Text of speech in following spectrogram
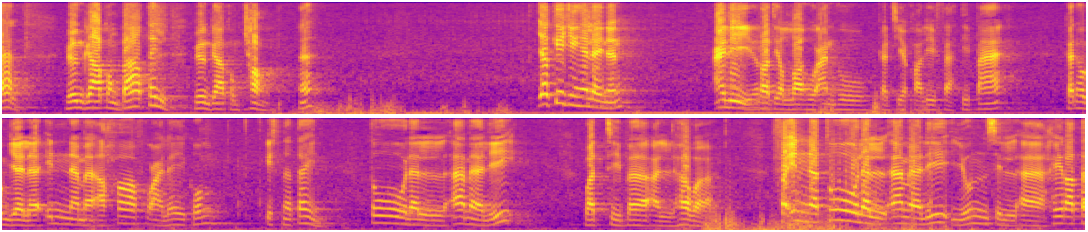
ឡាលរឿងកៅកងបាតិលរឿងកៅកងឆងណាយកគេជាងហើយហ្នឹងអាលីរ៉ាឌីយ៉ាឡោះអានហ៊ូកាត់ជាខាលីហ្វាទីប៉ាកាត់ហុំយាឡាអ៊ីនណាម៉ាអខាហ្វអាឡៃគុំអ៊ីស្ណាតៃន ទូលលអាម៉ាលី واتباع الهوى فإن طول الأمل ينسي الآخرة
